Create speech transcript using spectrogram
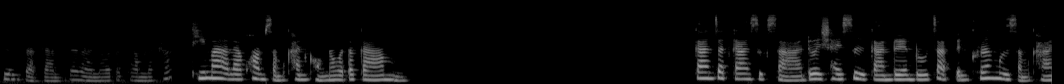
ขึ้นจากการพัฒนานวัตกรรมนะคะ ที่มาและความสำคัญของนวัตกรรม การจัดการศึกษาโดยใช้สื่อการเรียนรู้จัดเป็นเครื่องมือสำคัญ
